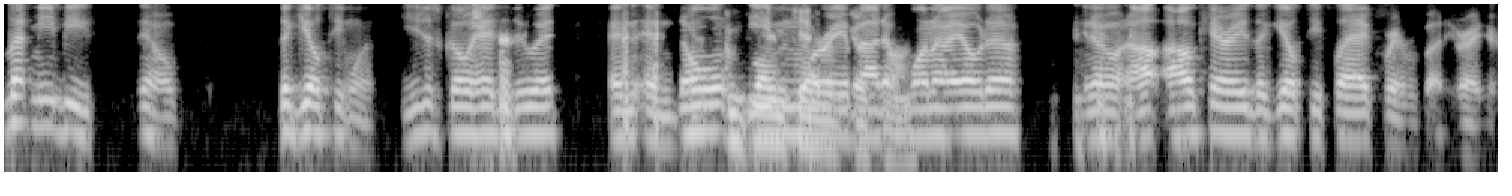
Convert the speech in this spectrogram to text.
let me be, you know, the guilty one. You just go ahead and do it, and and don't even worry about it one iota. You know, I'll, I'll carry the guilty flag for everybody right here.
